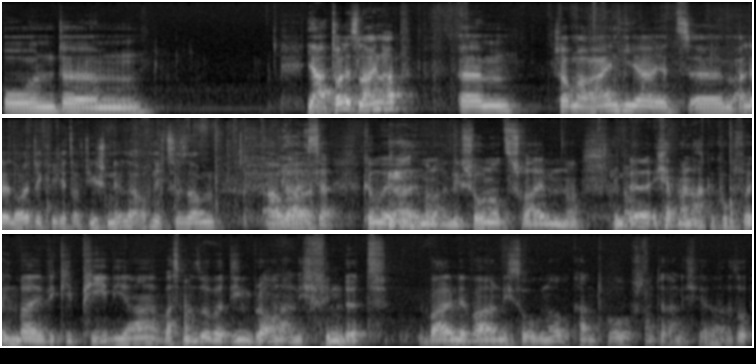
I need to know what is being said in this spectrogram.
Und ähm, ja, tolles Line-up. Ähm, schaut mal rein hier. Jetzt ähm, alle Leute kriege ich jetzt auf die Schnelle auch nicht zusammen. Aber Ja, ist ja, können wir ja immer noch in die Shownotes schreiben. Ne? Genau. Äh, ich habe mal nachgeguckt vorhin bei Wikipedia, was man so über Dean Brown eigentlich findet, weil mir war nicht so genau bekannt, wo stand er eigentlich her. Also,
